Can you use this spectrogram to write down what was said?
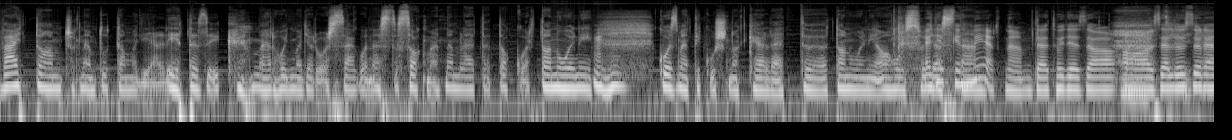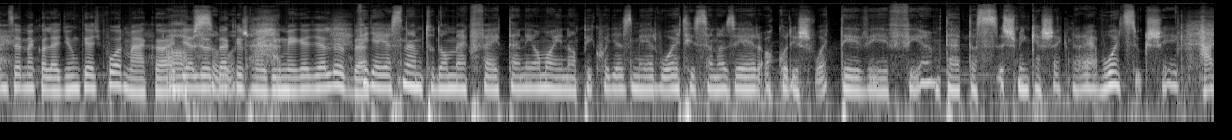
vágytam, csak nem tudtam, hogy ilyen létezik, mert hogy Magyarországon ezt a szakmát nem lehetett akkor tanulni. Uh-huh. Kozmetikusnak kellett tanulni ahhoz, hogy Egyébként aztán... miért nem? Tehát, hogy ez a, hát, az előző figyelj. rendszernek a legyünk egy formáka, egyenlőbbek, és még, még egyenlőbbek? Figyelj, ezt nem tudom megfejteni a mai napig, hogy ez miért volt, hiszen azért akkor is volt tévé, film, tehát a sminkesekre volt szükség. Hát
